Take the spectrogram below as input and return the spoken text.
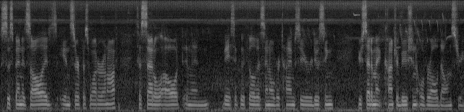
suspended solids in surface water runoff to settle out and then basically fill this in over time so you're reducing your sediment contribution overall downstream.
